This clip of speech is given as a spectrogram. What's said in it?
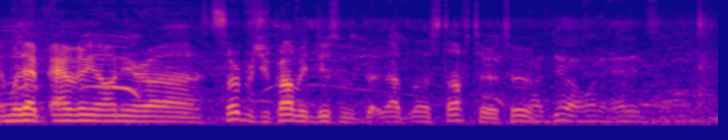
And with having it on your uh, surface, you probably do some other stuff to it too. I do. I want to edit some.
